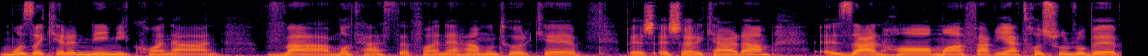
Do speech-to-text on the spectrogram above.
مذاکره نمی‌کنن. و متاسفانه همونطور که بهش اشاره کردم زنها موفقیت هاشون رو به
